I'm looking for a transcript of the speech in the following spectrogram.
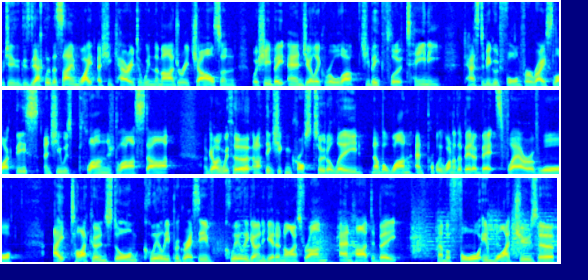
which is exactly the same weight as she carried to win the Marjorie Charlson, where she beat Angelic Ruler. She beat Flirtini. It has to be good form for a race like this, and she was plunged last start. I'm going with her, and I think she can cross two to lead. Number one, and probably one of the better bets, Flower of War. Eight Tycoon Storm, clearly progressive, clearly going to get a nice run and hard to beat. Number four in Why Choose Her.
